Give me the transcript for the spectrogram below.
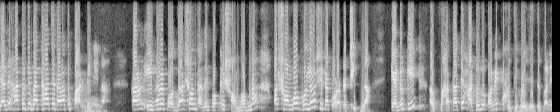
যাদের হাঁটুতে ব্যথা আছে তারা তো পারবেনই না। কারণ এইভাবে পদ্মাসন তাদের পক্ষে সম্ভব না বা সম্ভব হলেও সেটা করাটা ঠিক না। কেন কি তাতে হাঁটুর অনেক ক্ষতি হয়ে যেতে পারে।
